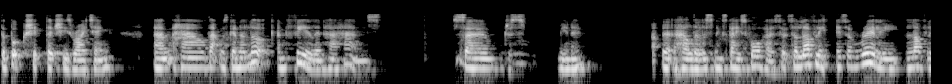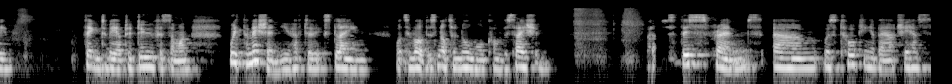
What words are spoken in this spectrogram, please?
the book she, that she's writing, um, how that was going to look and feel in her hands. So just you know, uh, held a listening space for her. So it's a lovely, it's a really lovely thing to be able to do for someone with permission. You have to explain what's involved. It's not a normal conversation. But this friend um, was talking about, she has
